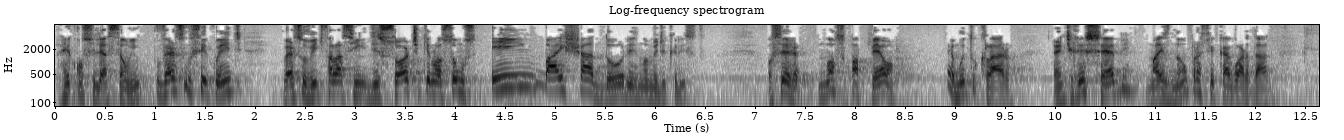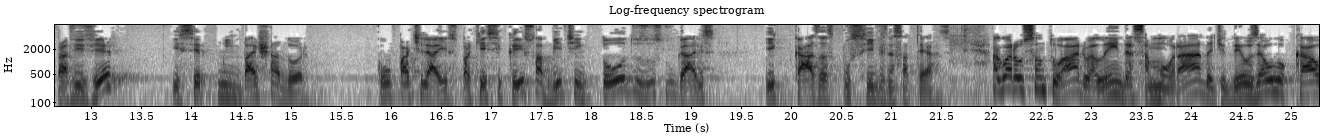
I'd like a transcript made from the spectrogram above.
reconciliação. E o verso seguinte, verso 20, fala assim: de sorte que nós somos embaixadores em nome de Cristo. Ou seja, nosso papel é muito claro. A gente recebe, mas não para ficar guardado, para viver e ser um embaixador. Compartilhar isso, para que esse Cristo habite em todos os lugares e casas possíveis nessa terra. Agora, o santuário, além dessa morada de Deus, é o local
